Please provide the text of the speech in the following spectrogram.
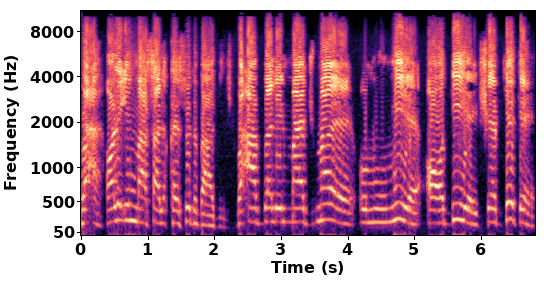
و حالا این مسئله قصد بعدیش و اولین مجمع عمومی عادی شرکت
